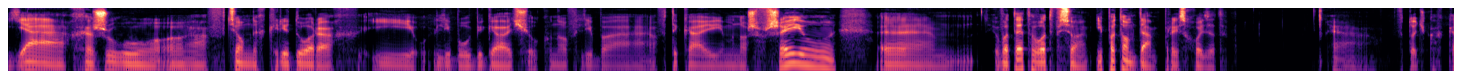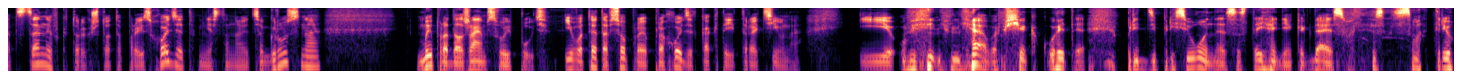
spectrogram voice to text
я хожу э, в темных коридорах и либо убегаю от щелкунов, либо втыкаю им нож в шею. Эм, вот это вот все. И потом, да, происходит э, в точках кат-сцены, в которых что-то происходит, мне становится грустно, мы продолжаем свой путь. И вот это все проходит как-то итеративно. И у меня, у меня вообще какое-то преддепрессионное состояние, когда я смотрю,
